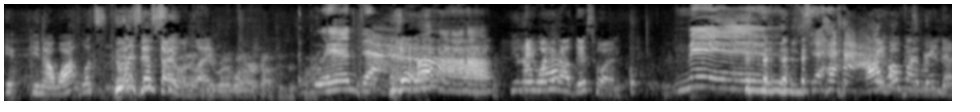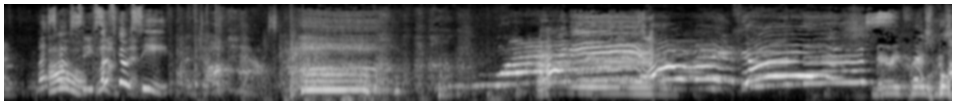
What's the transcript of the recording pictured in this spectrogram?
You, you know what? Let's. Who does this guy see. look Get like? rid of one of our couches. It's fine. You know Hey, what what? about this one? Me. I hope I His live granddad. Let's oh, go see let's something. go see. A dollhouse. Oh my goodness! Merry Christmas. my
